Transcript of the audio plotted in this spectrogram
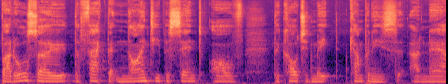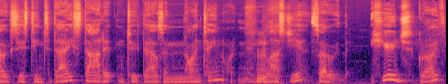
but also the fact that 90% of the cultured meat companies are now existing today started in 2019 or in hmm. last year. So huge growth.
